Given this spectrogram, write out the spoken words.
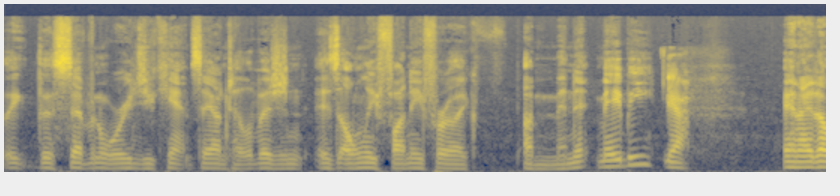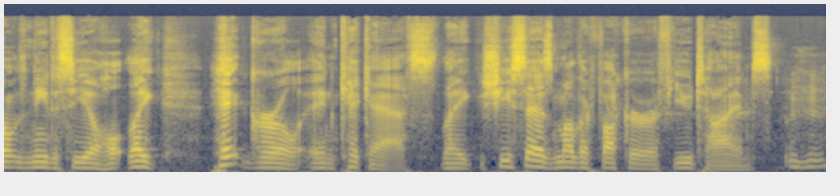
like the seven words you can't say on television is only funny for like a minute, maybe. Yeah. And I don't need to see a whole like Hit Girl in Kick Ass. Like she says motherfucker a few times, Mhm.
